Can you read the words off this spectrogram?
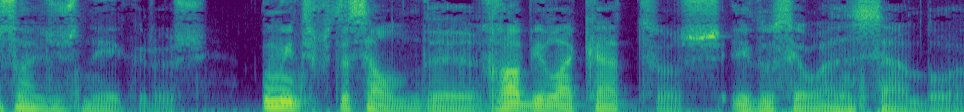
Os Olhos Negros. Uma interpretação de Robbie Lacatos e do seu ensemble.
